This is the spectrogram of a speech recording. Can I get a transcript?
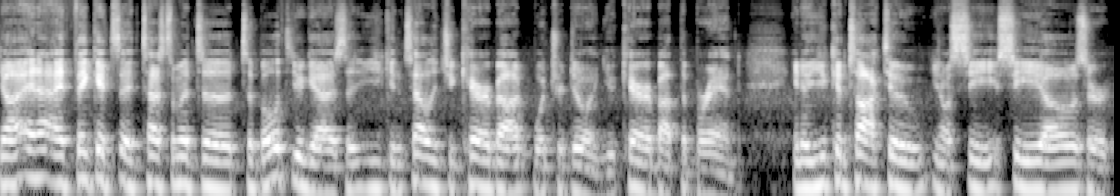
Yeah. And I think it's a testament to, to both you guys that you can tell that you care about what you're doing. You care about the brand. You know, you can talk to, you know, C- CEOs or,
